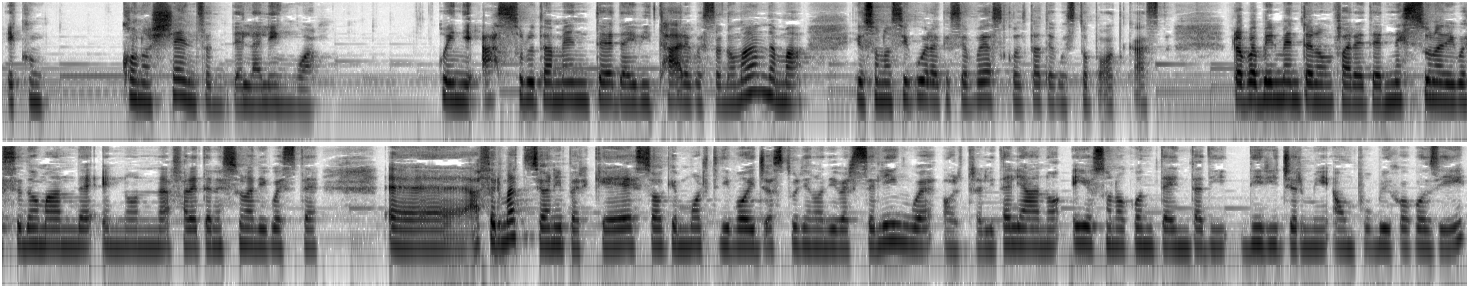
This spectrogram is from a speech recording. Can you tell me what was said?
e con conoscenza della lingua. Quindi assolutamente da evitare questa domanda, ma io sono sicura che se voi ascoltate questo podcast probabilmente non farete nessuna di queste domande e non farete nessuna di queste eh, affermazioni perché so che molti di voi già studiano diverse lingue oltre all'italiano e io sono contenta di dirigermi a un pubblico così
